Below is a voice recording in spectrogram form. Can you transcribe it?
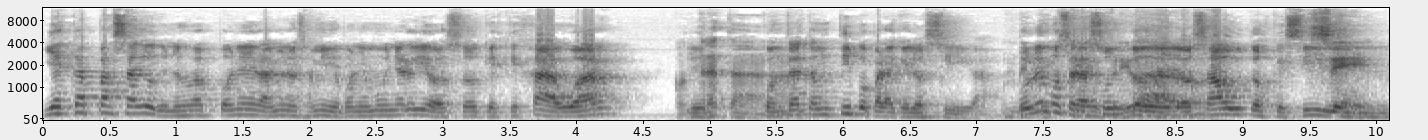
Y acá pasa algo que nos va a poner, al menos a mí me pone muy nervioso, que es que Howard Contrata- le- contrata a un tipo para que lo siga. Volvemos al asunto privado. de los autos que sí, siguen.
